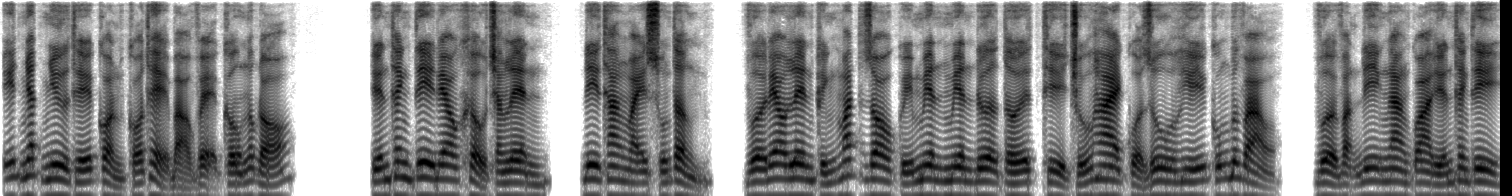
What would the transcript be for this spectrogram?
ít nhất như thế còn có thể bảo vệ câu ngốc đó. Yến thanh ti đeo khẩu trang lên, đi thang máy xuống tầng, vừa đeo lên kính mắt do quý miên miên đưa tới thì chú hai của du hí cũng bước vào, vừa vặn đi ngang qua hiến thanh ti.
